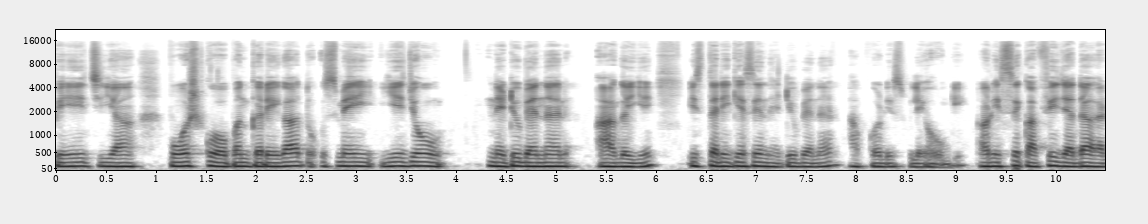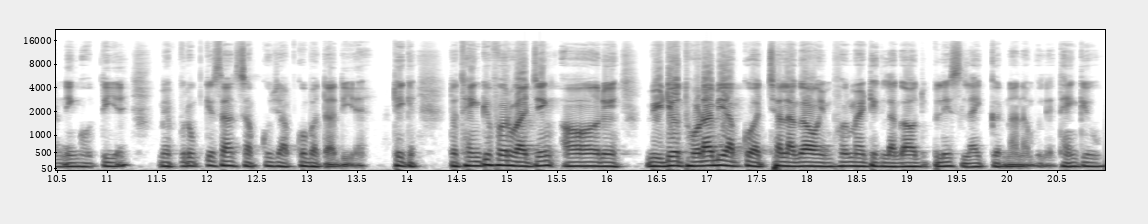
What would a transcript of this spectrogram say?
पेज या पोस्ट को ओपन करेगा तो उसमें ये जो नेटिव बैनर आ गई है। इस तरीके से नेटिव बैनर आपको डिस्प्ले होगी और इससे काफ़ी ज़्यादा अर्निंग होती है। मैं प्रूफ के साथ सब कुछ आपको बता दिया है। ठीक है? तो थैंक यू फॉर वाचिंग और वीडियो थोड़ा भी आपको अच्छा लगा हो इन्फॉर्मेटिव लगा हो तो प्लीज़ लाइक करना ना भूले। थैंक यू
